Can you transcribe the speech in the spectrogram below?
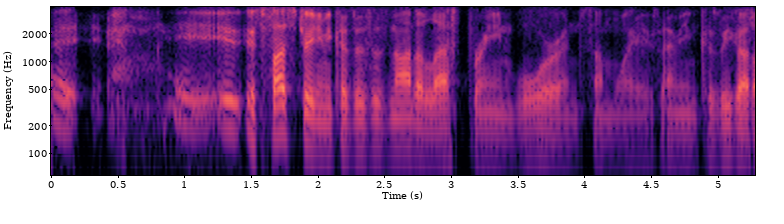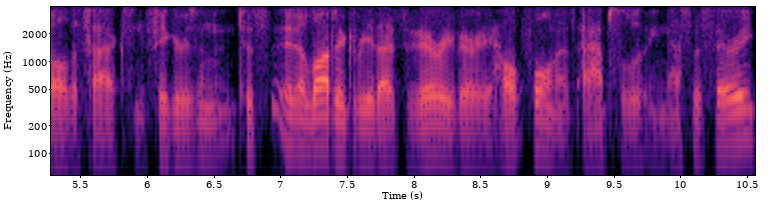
it's frustrating because this is not a left brain war in some ways. I mean, because we got all the facts and figures, and to a lot of degree that's very very helpful and it's absolutely necessary.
